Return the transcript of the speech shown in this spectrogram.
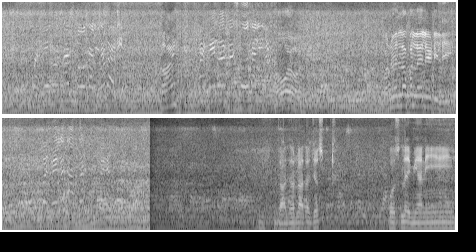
पनवेलवरनं स्लो झाली ना गाडी काय पनवेलवरनं स्लो झाली ना होय होय पनवेलला पण लय लेट इली पनवेलला थांबतात खूप वेळ दादरला आता जस्ट पोचलं आहे मी आणि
